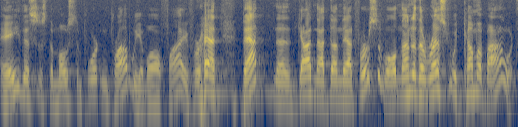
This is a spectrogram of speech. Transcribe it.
A, this is the most important probably of all five. For had that uh, God not done that, first of all, none of the rest would come about.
